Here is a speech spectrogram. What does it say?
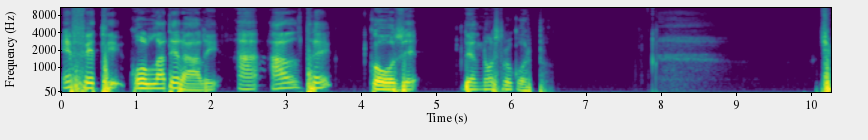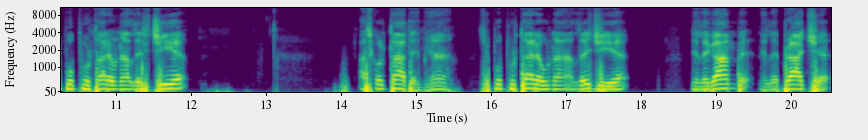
effetti collaterali a altre cose del nostro corpo. Ci può portare un'allergia, ascoltatemi, eh? ci può portare un'allergia nelle gambe, nelle braccia,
